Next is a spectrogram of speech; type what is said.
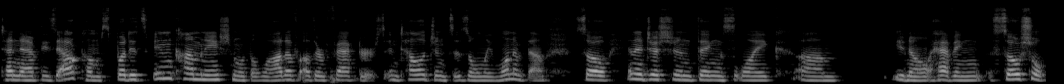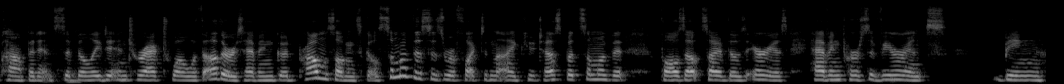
tend to have these outcomes, but it's in combination with a lot of other factors. Intelligence is only one of them. So in addition, things like, um, you know, having social competence, the ability to interact well with others, having good problem solving skills. Some of this is reflected in the IQ test, but some of it falls outside of those areas. Having perseverance, being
